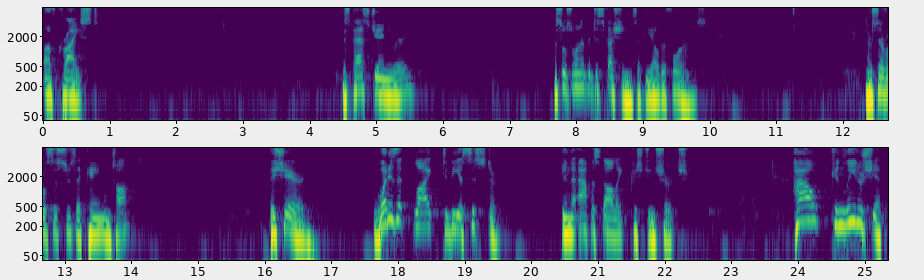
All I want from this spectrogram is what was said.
of Christ. This past January, this was one of the discussions at the elder forums. There were several sisters that came and talked. They shared, what is it like to be a sister in the apostolic Christian church? How can leadership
